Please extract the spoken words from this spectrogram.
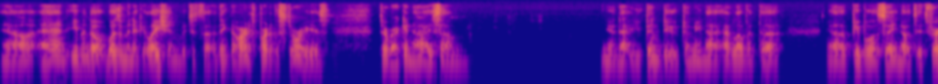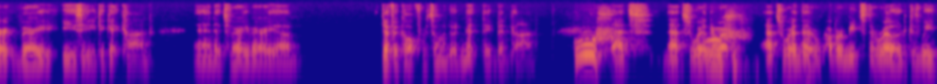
you know? And even though it was a manipulation which is the, i think the hardest part of the story is to recognize um, you know that you've been duped. I mean i, I love what the you know, people will say you know it's, it's very very easy to get conned and it's very very um, difficult for someone to admit they've been conned. Oof. that's that's where the rubber that's where the rubber meets the road because we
